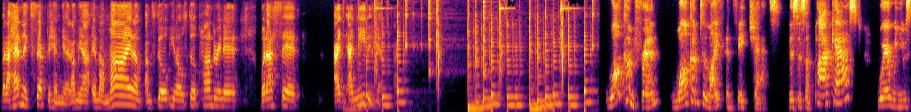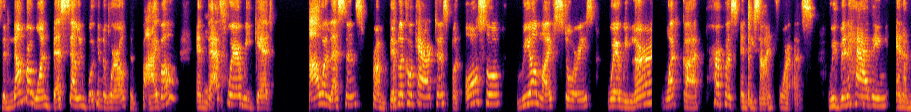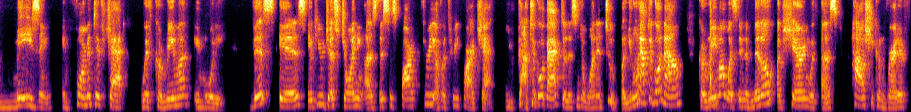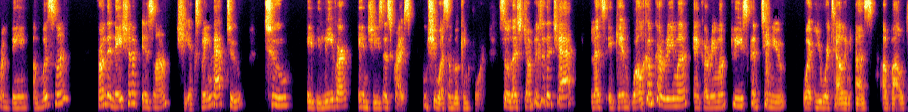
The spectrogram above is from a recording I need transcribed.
but I hadn't accepted him yet. I mean, I, in my mind, I'm, I'm still, you know, still pondering it. But I said, I, I needed him. Welcome, friend. Welcome to Life and Faith Chats. This is a podcast where we use the number one best selling book in the world, the Bible. And that's where we get our lessons from biblical characters, but also real life stories where we learn what God purposed and designed for us. We've been having an amazing, informative chat with Karima Imodi. This is, if you're just joining us, this is part three of a three part chat. You've got to go back to listen to one and two, but you don't have to go now. Karima was in the middle of sharing with us how she converted from being a Muslim from the Nation of Islam, she explained that too, to a believer in Jesus Christ, who she wasn't looking for. So let's jump into the chat. Let's again welcome Karima. And Karima, please continue what you were telling us about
